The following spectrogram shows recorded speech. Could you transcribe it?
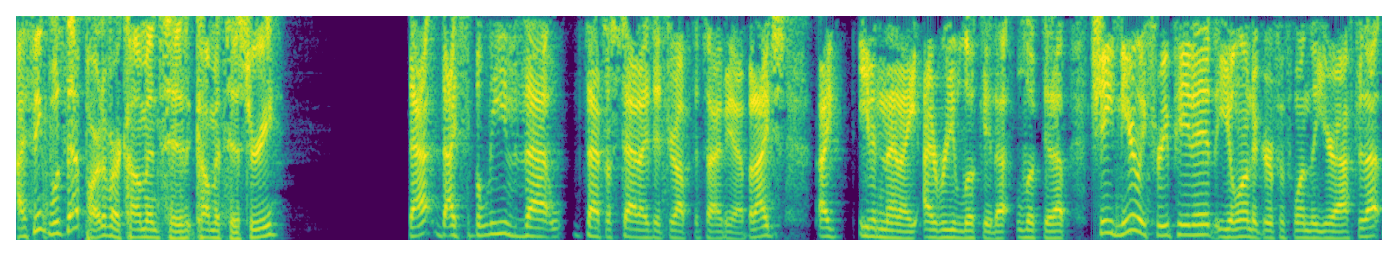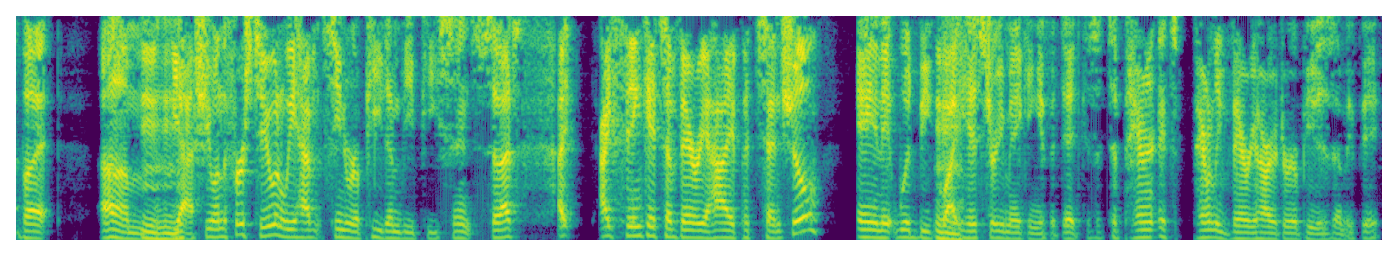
I think was that part of our comments his, Comets history. That I believe that that's a stat I did drop at the time, yeah. But I just I even then I I relook it up, looked it up. She nearly three-peated. Yolanda Griffith won the year after that, but um Mhm. yeah, she won the first two, and we haven't seen a repeat MVP since. So that's I I think it's a very high potential, and it would be quite Mhm. history making if it did, because it's apparent it's apparently very hard to repeat as MVP.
